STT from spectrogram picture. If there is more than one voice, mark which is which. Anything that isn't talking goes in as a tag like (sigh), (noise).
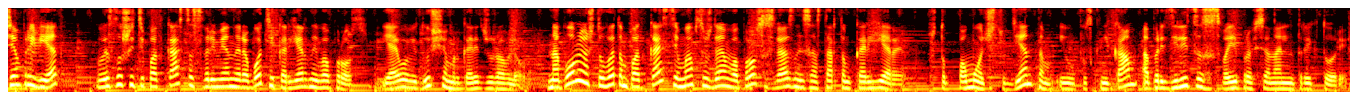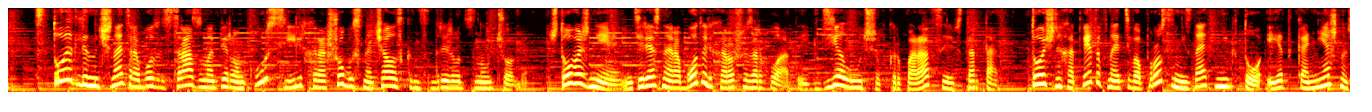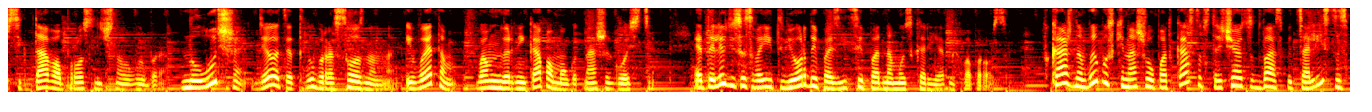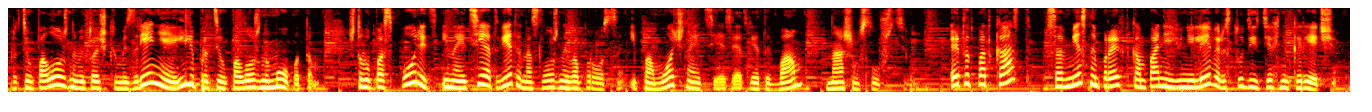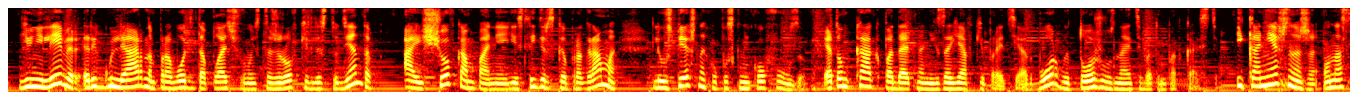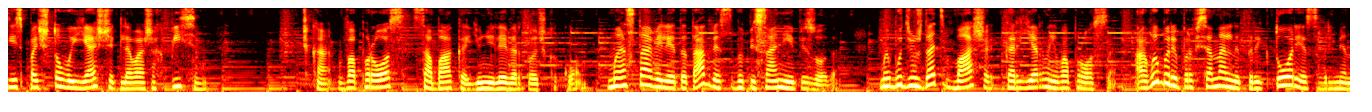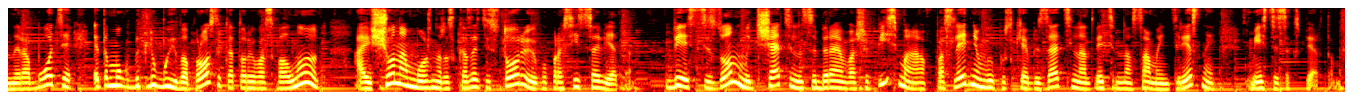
Speaker 1: Всем привет! Вы слушаете подкаст о современной работе «Карьерный вопрос». Я его ведущая Маргарита Журавлева. Напомню, что в этом подкасте мы обсуждаем вопросы, связанные со стартом карьеры, чтобы помочь студентам и выпускникам определиться со своей профессиональной траекторией. Стоит ли начинать работать сразу на первом курсе или хорошо бы сначала сконцентрироваться на учебе? Что важнее, интересная работа или хорошая зарплата? И где лучше, в корпорации или в стартапе? Точных ответов на эти вопросы не знает никто, и это, конечно, всегда вопрос личного выбора. Но лучше делать этот выбор осознанно, и в этом вам наверняка помогут наши гости. Это люди со своей твердой позицией по одному из карьерных вопросов. В каждом выпуске нашего подкаста встречаются два специалиста с противоположными точками зрения или противоположным опытом, чтобы поспорить и найти ответы на сложные вопросы и помочь найти эти ответы вам, нашим слушателям. Этот подкаст – совместный проект компании Unilever и студии «Техника речи». Unilever регулярно проводит оплачиваемые стажировки для студентов, а еще в компании есть лидерская программа для успешных выпускников вузов. И о том, как подать на них заявки и пройти отбор, вы тоже узнаете в этом подкасте. И, конечно же, у нас есть почтовый ящик для ваших писем вопрос собака unilever.com. Мы оставили этот адрес в описании эпизода. Мы будем ждать ваши карьерные вопросы. О выборе профессиональной траектории, современной работе. Это могут быть любые вопросы, которые вас волнуют. А еще нам можно рассказать историю и попросить совета. Весь сезон мы тщательно собираем ваши письма, а в последнем выпуске обязательно ответим на самые интересные вместе с экспертом.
